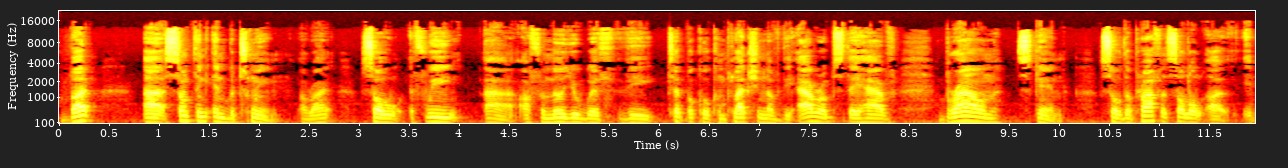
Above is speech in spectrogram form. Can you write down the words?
but uh, something in between. All right. So if we uh, are familiar with the typical complexion of the Arabs, they have brown skin. So the Prophet uh, it,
